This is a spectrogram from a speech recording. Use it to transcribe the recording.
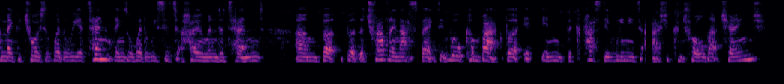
and make a choice of whether we attend things or whether we sit at home and attend. Um, but but the traveling aspect it will come back but in the capacity we need to actually control that change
